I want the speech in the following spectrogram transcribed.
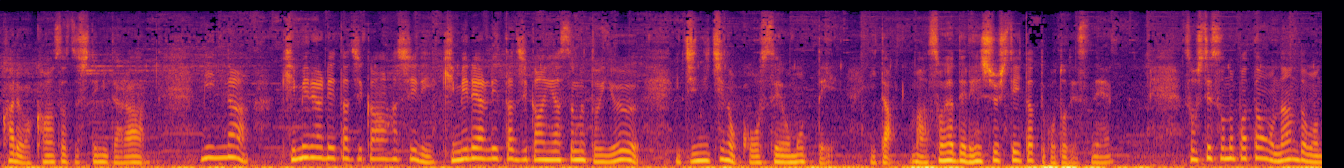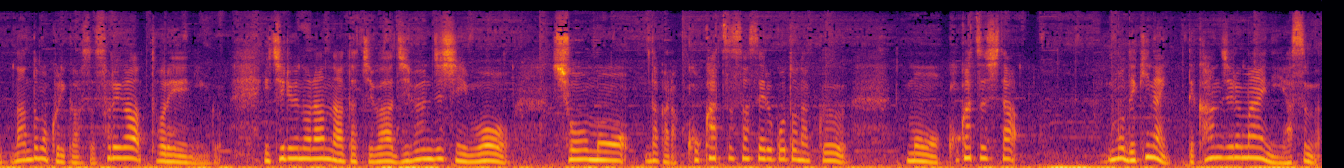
彼は観察してみたらみんな決められた時間走り決められた時間休むという一日の構成を持っていた。まあそうやって練習していたってことですね。そしてそのパターンを何度も何度も繰り返す。それがトレーニング。一流のランナーたちは自分自身を消耗だから枯渇させることなくもう枯渇したもうできないって感じる前に休む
